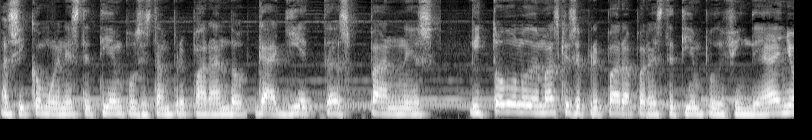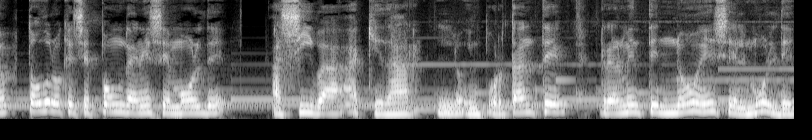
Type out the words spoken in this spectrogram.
así como en este tiempo se están preparando galletas, panes, y todo lo demás que se prepara para este tiempo de fin de año, todo lo que se ponga en ese molde, así va a quedar. Lo importante realmente no es el molde,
